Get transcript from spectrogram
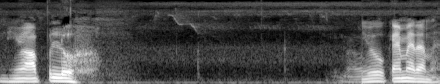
ह्यो आपलो ह्यो कॅमेरामॅन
